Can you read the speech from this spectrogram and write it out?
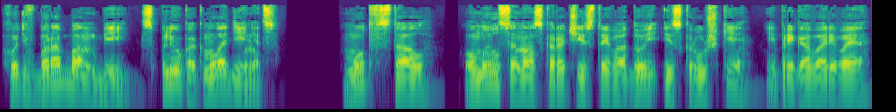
Хоть в барабан бей, сплю как младенец. Мут встал, умылся наскоро чистой водой из кружки и, приговаривая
